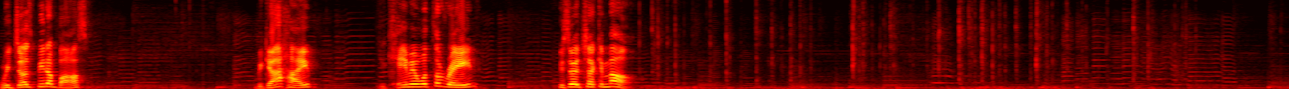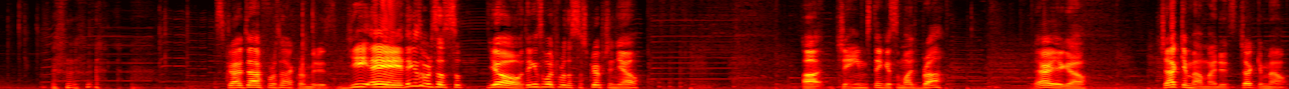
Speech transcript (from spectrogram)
We just beat a boss. We got hype. You came in with the raid. Sure to check him out. Subscribe to for videos. Yee, hey, thank you so much for the yo, thank you so much for the subscription, yo. Uh, James, thank you so much, bruh. There you go. Check him out, my dudes. Check him out.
